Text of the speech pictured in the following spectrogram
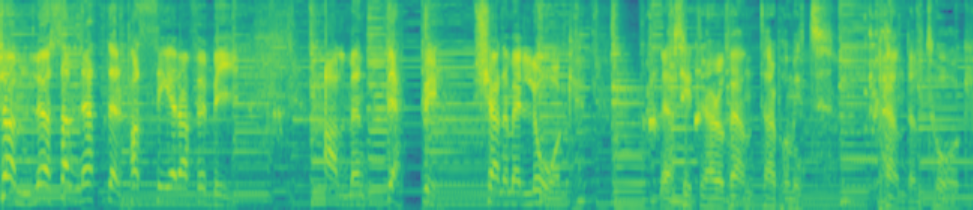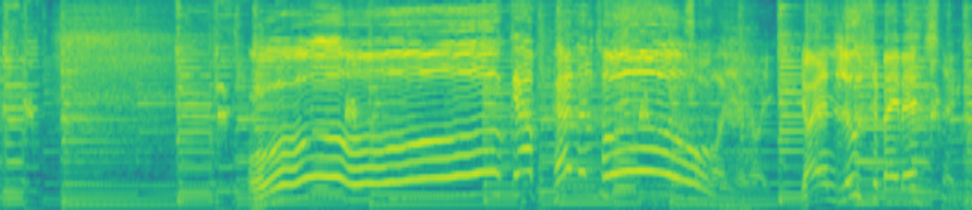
Sömnlösa nätter passerar förbi. Allmänt deppig, känner mig låg. När jag sitter här och väntar på mitt pendeltåg. Åka pendeltåg! Oj, oj, oj. Jag är en loser baby. Snyggt.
